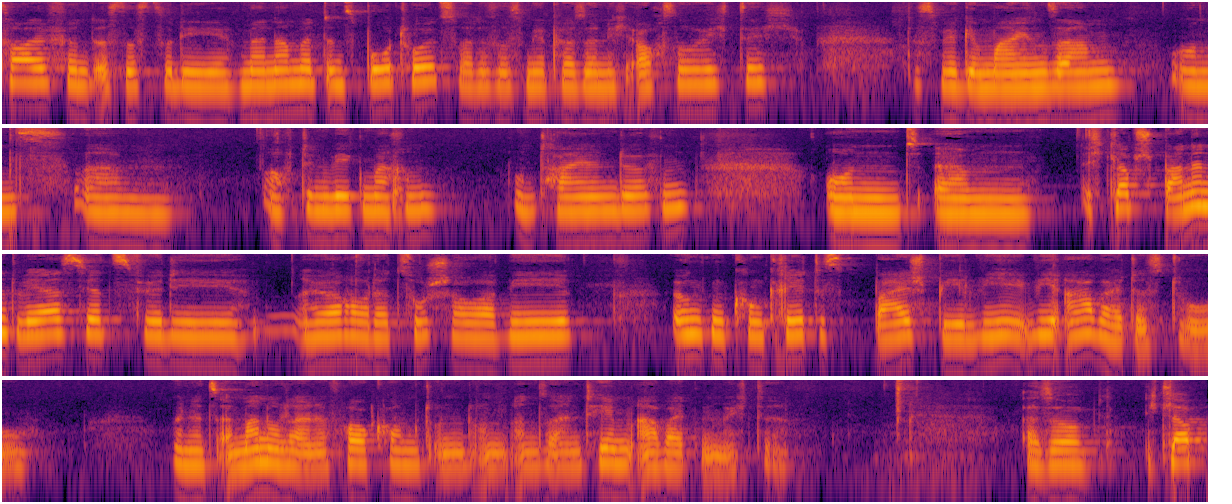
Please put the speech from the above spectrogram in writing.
toll finde, ist, dass du die Männer mit ins Boot holst, weil das ist mir persönlich auch so wichtig, dass wir gemeinsam uns ähm, auf den Weg machen und teilen dürfen. Und ähm, ich glaube, spannend wäre es jetzt für die Hörer oder Zuschauer, wie irgendein konkretes Beispiel, wie, wie arbeitest du, wenn jetzt ein Mann oder eine Frau kommt und, und an seinen Themen arbeiten möchte? Also ich glaube,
